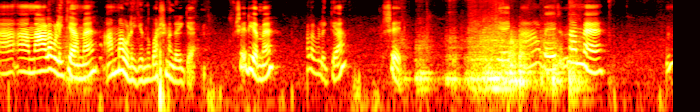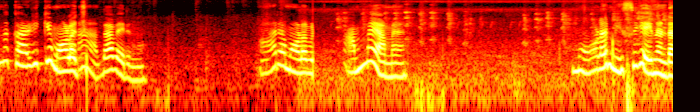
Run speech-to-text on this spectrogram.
ആ ആ നാളെ വിളിക്കാമേ. അമ്മ വിളിക്കുന്നു ഭക്ഷണം കഴിക്കാൻ. ശരിയമ്മേ നാളെ വിളിക്കാം. ശരി. ആ വരുന്നമ്മേ. ഇന്ന് കഴിക്കും മോളെ. അതാ വരുന്നു. ആരാ മോളെ അമ്മയാമ്മേ അമ്മേ? മോളെ മിസ് ചെയ്യുന്നുണ്ടാ.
